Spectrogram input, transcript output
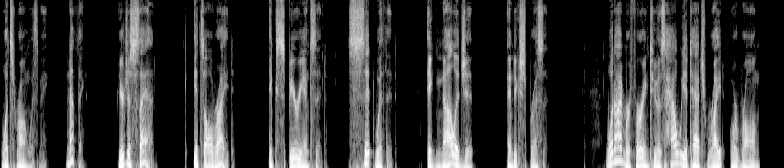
What's wrong with me? Nothing. You're just sad. It's all right. Experience it, sit with it, acknowledge it, and express it. What I'm referring to is how we attach right or wrong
